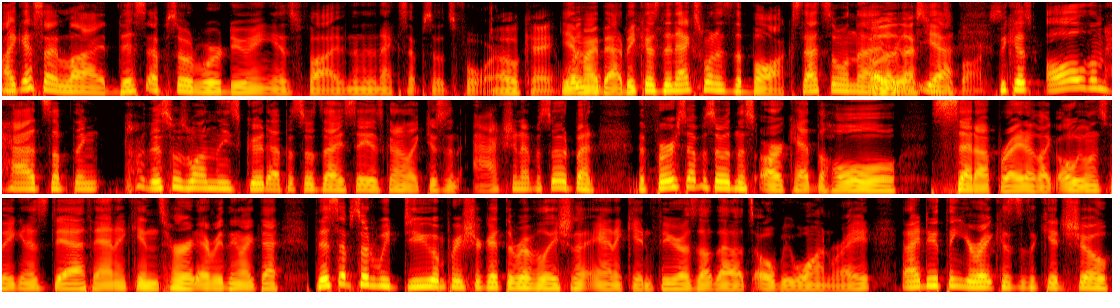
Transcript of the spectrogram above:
I guess I lied. This episode we're doing is five, and then the next episode's four. okay. Yeah, What- my bad. Because the next one is the box. That's the one that Oh, I the re- next yeah. one's a box. Because all of them had something. this was one of these good episodes that I say is kind of like just an action episode. But the first episode in this arc had the whole setup, right? Of like Obi Wan's faking his death, Anakin's hurt, everything like that. This episode, we do, I'm pretty sure, get the revelation that Anakin figures out that it's Obi Wan, right? And I do think you're right because the kids show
